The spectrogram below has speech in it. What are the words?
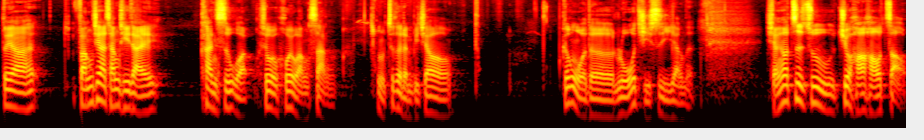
对啊，房价长期来看是往就会往上。嗯，这个人比较跟我的逻辑是一样的。想要自住就好好找，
